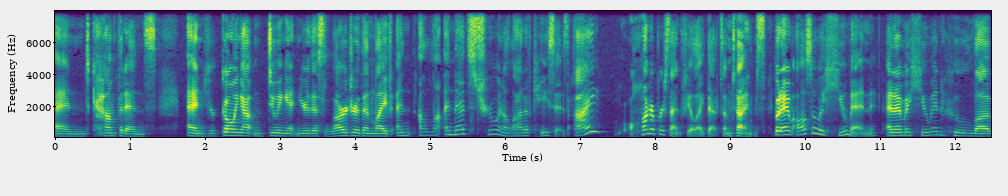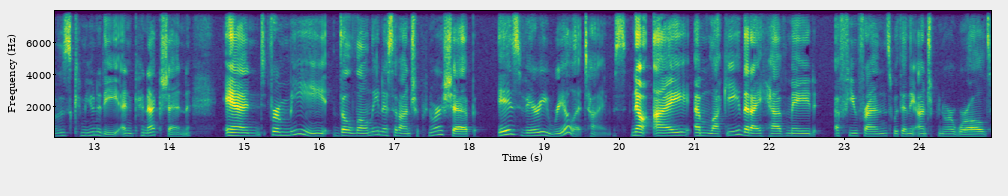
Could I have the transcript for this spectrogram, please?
and confidence and you're going out and doing it and you're this larger than life and a lot and that's true in a lot of cases. I 100% feel like that sometimes. But I'm also a human, and I'm a human who loves community and connection. And for me, the loneliness of entrepreneurship is very real at times. Now, I am lucky that I have made a few friends within the entrepreneur world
